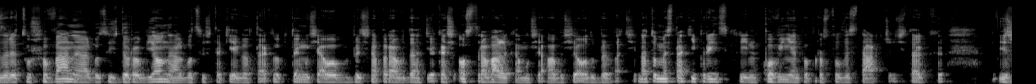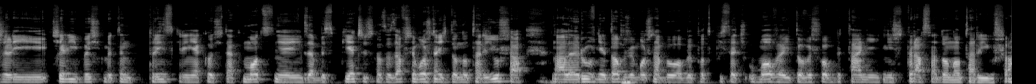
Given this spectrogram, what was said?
zretuszowany albo coś dorobione, albo coś takiego, tak? No tutaj musiałoby być naprawdę jakaś ostra walka musiałaby się odbywać. Natomiast taki print screen powinien po prostu wystarczyć, tak? Jeżeli chcielibyśmy ten print screen jakoś tak mocniej zabezpieczyć, no to zawsze można iść do notariusza, no ale równie dobrze można byłoby podpisać umowę i to wyszłoby taniej niż trasa do notariusza.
